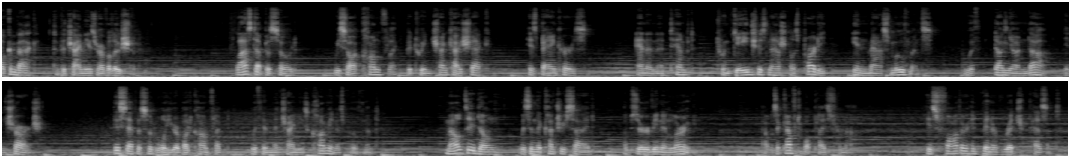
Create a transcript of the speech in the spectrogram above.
Welcome back to the Chinese Revolution. Last episode, we saw a conflict between Chiang Kai shek, his bankers, and an attempt to engage his Nationalist Party in mass movements, with Deng Yanda in charge. This episode, we'll hear about conflict within the Chinese Communist movement. Mao Zedong was in the countryside observing and learning. That was a comfortable place for Mao. His father had been a rich peasant.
